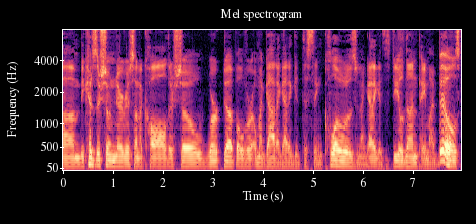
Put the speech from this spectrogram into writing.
um, because they're so nervous on a call, they're so worked up over, oh my God, I got to get this thing closed and I got to get this deal done, pay my bills,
